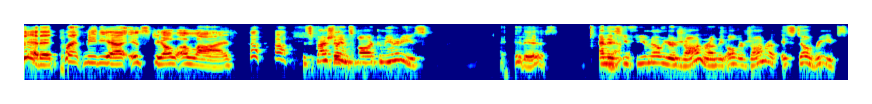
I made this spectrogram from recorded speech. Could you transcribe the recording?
said it. Print media is still alive. especially in smaller communities. It is. And Yeah. if you know your genre, the older genre, it still reads.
